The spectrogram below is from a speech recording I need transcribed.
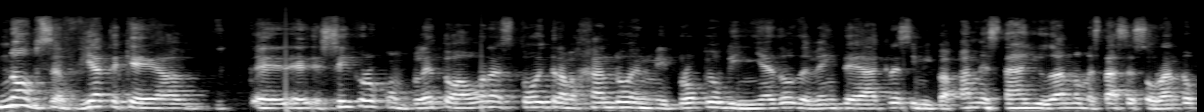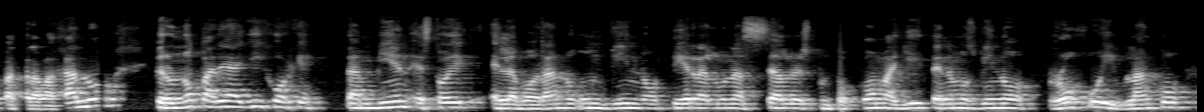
No, pues, fíjate que uh, eh, ciclo completo. Ahora estoy trabajando en mi propio viñedo de 20 acres y mi papá me está ayudando, me está asesorando para trabajarlo, pero no paré allí, Jorge. También estoy elaborando un vino, tierralunasellers.com. Allí tenemos vino rojo y blanco,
